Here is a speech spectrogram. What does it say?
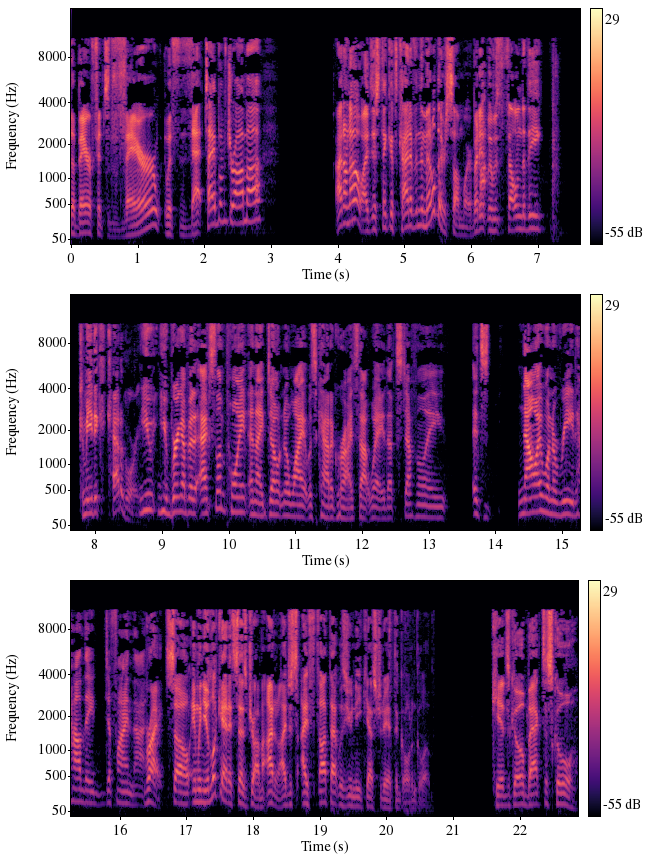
The Bear fits there with that type of drama. I don't know. I just think it's kind of in the middle there somewhere. But it, it was fell into the comedic category. You you bring up an excellent point, and I don't know why it was categorized that way. That's definitely it's. Now I want to read how they define that. Right. So, and when you look at it, it says drama. I don't know. I just I thought that was unique yesterday at the Golden Globe. Kids go back to school.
